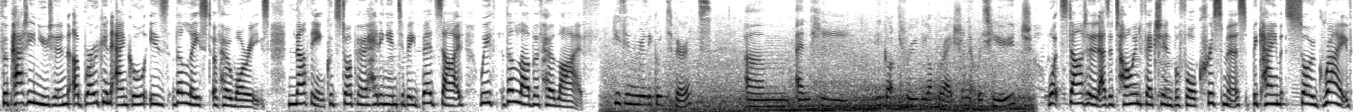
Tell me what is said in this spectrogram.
For Patty Newton, a broken ankle is the least of her worries. Nothing could stop her heading in to be bedside with the love of her life. He's in really good spirits, um, and he he got through the operation. It was huge. What started as a toe infection before Christmas became so grave,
